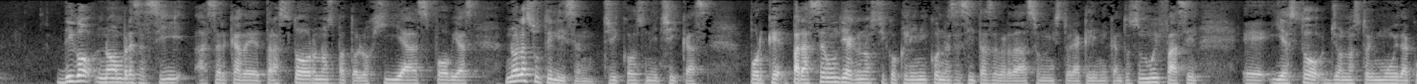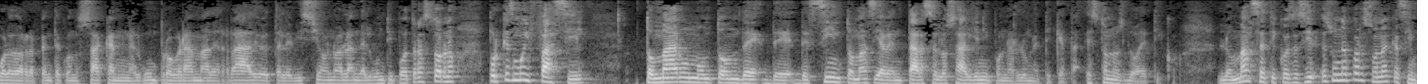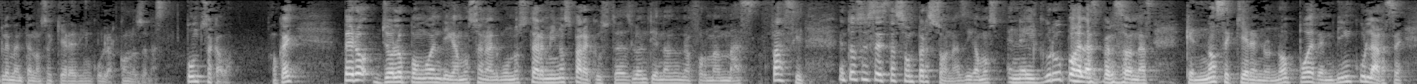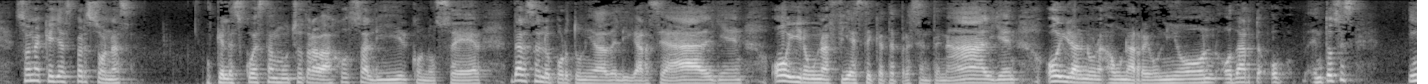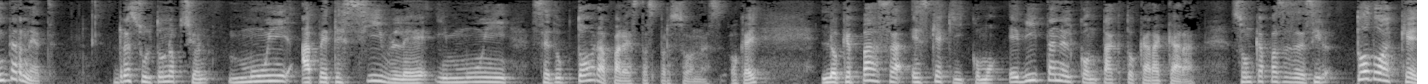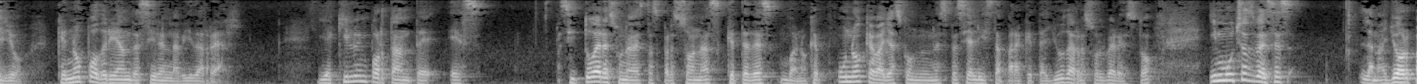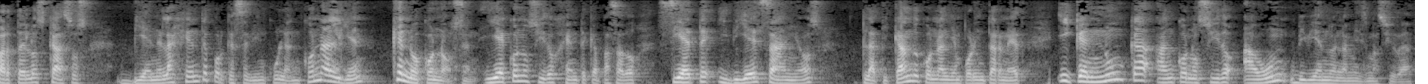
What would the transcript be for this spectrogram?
digo nombres así acerca de trastornos, patologías, fobias, no las utilicen, chicos ni chicas, porque para hacer un diagnóstico clínico necesitas de verdad hacer una historia clínica. Entonces es muy fácil, eh, y esto yo no estoy muy de acuerdo de repente cuando sacan en algún programa de radio, de televisión o hablan de algún tipo de trastorno, porque es muy fácil tomar un montón de, síntomas y aventárselos a alguien y ponerle una etiqueta. Esto no es lo ético. Lo más ético es decir, es una persona que simplemente no se quiere vincular con los demás. Punto, se acabó. ¿Ok? Pero yo lo pongo en, digamos, en algunos términos para que ustedes lo entiendan de una forma más fácil. Entonces, estas son personas, digamos, en el grupo de las personas que no se quieren o no pueden vincularse, son aquellas personas que les cuesta mucho trabajo salir, conocer, darse la oportunidad de ligarse a alguien, o ir a una fiesta y que te presenten a alguien, o ir a una, reunión, o darte... Entonces, Internet resulta una opción muy apetecible y muy seductora para estas personas, ¿ok? Lo que pasa es que aquí, como evitan el contacto cara a cara, son capaces de decir todo aquello que no podrían decir en la vida real. Y aquí lo importante es, si tú eres una de estas personas, que te des, bueno, que uno, que vayas con un especialista para que te ayude a resolver esto. Y muchas veces, la mayor parte de los casos, viene la gente porque se vinculan con alguien que no conocen. Y he conocido gente que ha pasado 7 y 10 años platicando con alguien por internet y que nunca han conocido aún viviendo en la misma ciudad.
